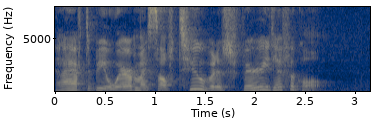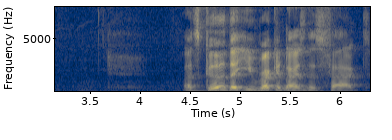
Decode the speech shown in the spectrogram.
And I have to be aware of myself too, but it's very difficult. That's good that you recognize this fact.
